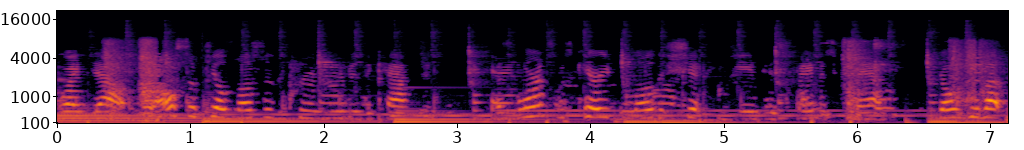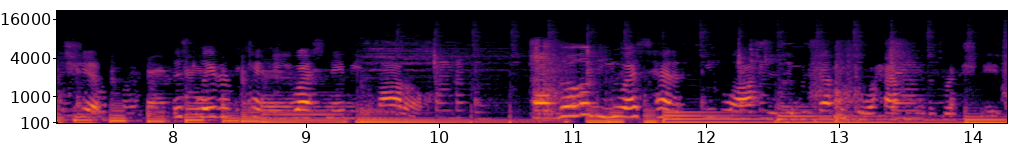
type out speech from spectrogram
wiped out. They also killed most of the crew and wounded the captain. As Lawrence was carried below the ship, he gave his famous command, Don't give up the ship. This later became the U.S. Navy's motto. Although the U.S. had a few losses, it was nothing to what happened to the British Navy.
